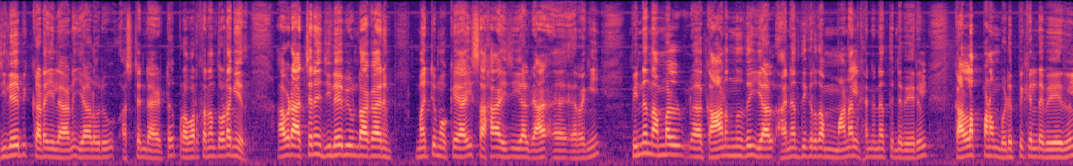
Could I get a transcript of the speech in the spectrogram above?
ജിലേബി കടയിലാണ് ഇയാളൊരു അസിസ്റ്റന്റായിട്ട് പ്രവർത്തനം തുടങ്ങിയത്. അവിടെ അച്ഛനെ ജിലേബി ഉണ്ടാക്കാനും മറ്റുമൊക്കെയായി സഹായിച്ച് ഇയാൾ ഇറങ്ങി. പിന്നെ നമ്മൾ കാണുന്നത് ഇയാൾ അനധികൃത മണൽ ഖനനത്തിന്റെ പേരിൽ കള്ളപ്പണം വെളുപ്പിക്കലിന്റെ പേരിൽ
